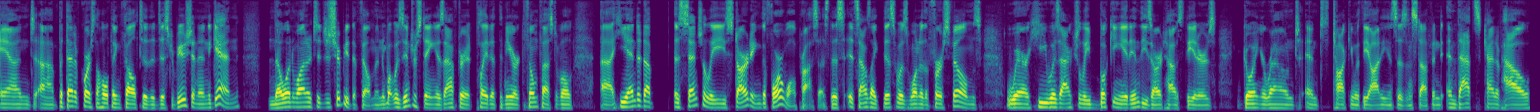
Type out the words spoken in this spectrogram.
And, uh, but then, of course, the whole thing fell to the distribution. And again, no one wanted to distribute the film. And what was interesting is after it played at the New York Film Festival, uh, he ended up essentially starting the four wall process. This it sounds like this was one of the first films where he was actually booking it in these art house theaters, going around and talking with the audiences and stuff. And and that's kind of how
